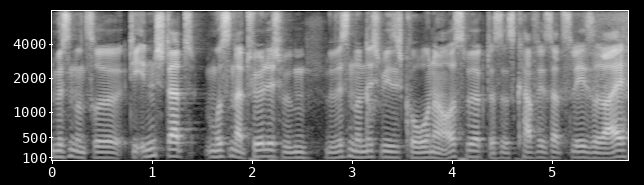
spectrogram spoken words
müssen unsere, die Innenstadt muss natürlich, wir, wir, wissen noch nicht, wie sich Corona auswirkt, das ist Kaffeesatzleserei.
